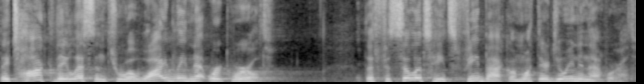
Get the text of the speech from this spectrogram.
They talk, they listen through a widely networked world that facilitates feedback on what they're doing in that world.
